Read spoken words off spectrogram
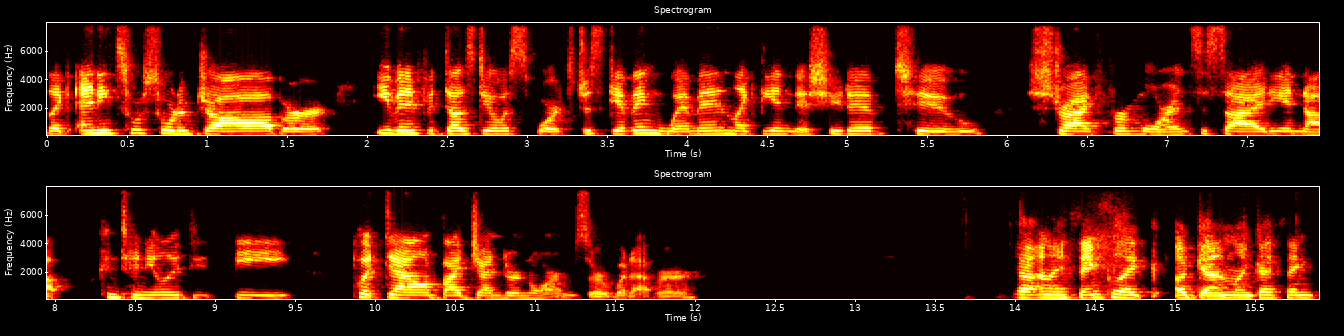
like any sort of job or even if it does deal with sports just giving women like the initiative to strive for more in society and not continually be put down by gender norms or whatever yeah and i think like again like i think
